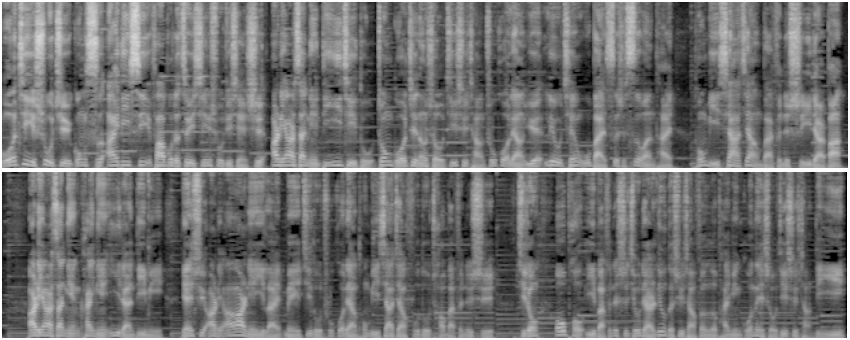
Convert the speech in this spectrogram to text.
国际数据公司 IDC 发布的最新数据显示，二零二三年第一季度中国智能手机市场出货量约六千五百四十四万台，同比下降百分之十一点八。二零二三年开年依然低迷，延续二零二二年以来每季度出货量同比下降幅度超百分之十。其中，OPPO 以百分之十九点六的市场份额排名国内手机市场第一。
